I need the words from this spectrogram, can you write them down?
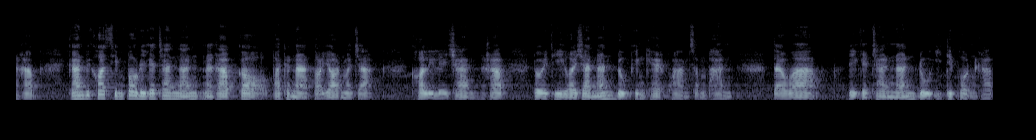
นะครับ การวิเคราะห์ simple regression นั้นนะครับ ก็พัฒนาต่อยอดมาจาก correlation นะครับ โดยที่ correlation นั้นดูเพียงแค่ความสัมพันธ์ แต่ว่า regression นั้นดูอิทธิพลครับ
